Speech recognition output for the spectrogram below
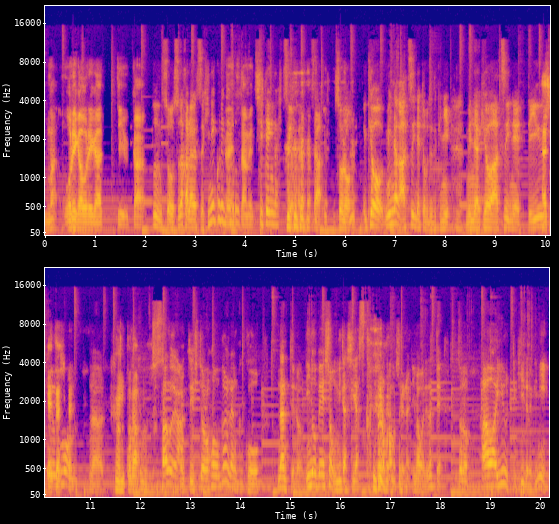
ま、俺が俺がっていうか、う。うん、うん、そうそう。だからさ、ひねくれてる。視点が必要だからさ、その、今日みんなが暑いねって思った時に、みんな今日は暑いねっていう確かに確かな本当だ寒いなっていう人の方がなんかこうなんていうのイノベーションを生み出しやすかったのかもしれない 今までだってその「How are you?」って聞いた時に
